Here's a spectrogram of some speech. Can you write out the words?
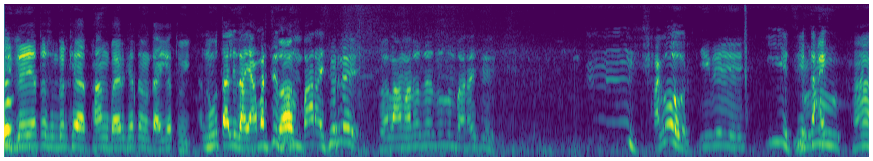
এই যে এত সুন্দর খেত ফাং বাইরের খেতে না তাই। তুই নৌতালি যাই আমার যে চল। জম বাড়াইছে রে। চল আমারও যে দুজন বাড়াইছে সাগর। কি রে? যে টাইট হ্যাঁ।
